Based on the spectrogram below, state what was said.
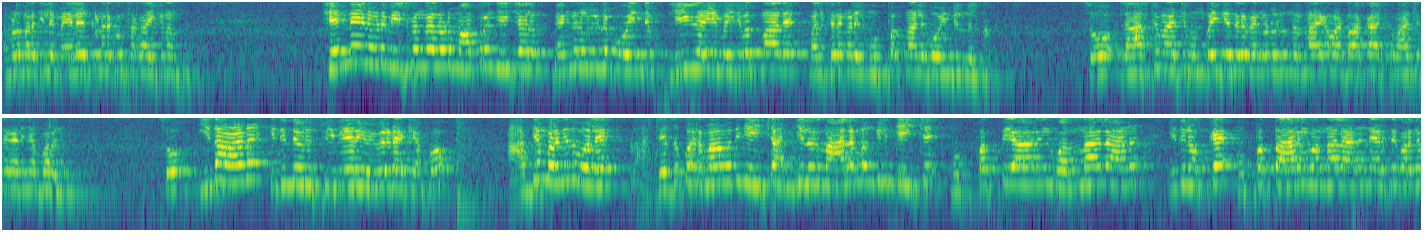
നമ്മൾ പറഞ്ഞില്ലേ മേലെ സഹായിക്കണം. ചെന്നൈയിനോട് ഈസ്റ്റ് ബംഗാളിനോട് മാത്രം ജയിച്ചാലും ബംഗളൂരുവിന്റെ പോയിന്റും ലീഗ് കഴിയുമ്പോൾ ഇരുപത്തിനാല് മത്സരങ്ങളിൽ മുപ്പത്തിനാല് പോയിന്റിൽ നിൽക്കും. സോ ലാസ്റ്റ് മാച്ച് മുംബൈക്കെതിരെ ബംഗളൂരു നിർണായകമായിട്ട് ആ മാച്ചിന്റെ കാര്യം ഞാൻ പറഞ്ഞു. സോ ഇതാണ് ഇതിന്റെ ഒരു സിനേറിയോ ഇവരുടെയൊക്കെ. അപ്പോൾ ആദ്യം പറഞ്ഞതുപോലെ ബ്ലാസ്റ്റേഴ്സ് പരമാവധി ജയിച്ച് അഞ്ചിലൊരു നാലെണ്ണമെങ്കിലും ജയിച്ച് മുപ്പത്തിയാറിൽ വന്നാലാണ് ഇതിനൊക്കെ മുപ്പത്തി ആറിൽ വന്നാലാണ് നേരത്തെ പറഞ്ഞ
